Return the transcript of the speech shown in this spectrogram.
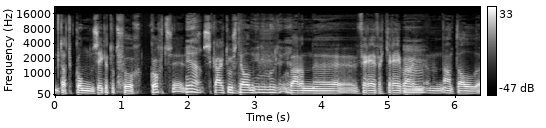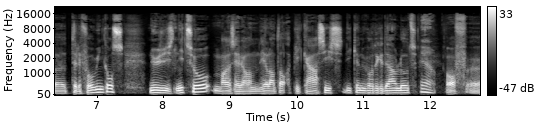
Dat kon zeker tot voor kort. Dus Ja. Sky-toestellen ja. waren eh, vrij verkrijgbaar in een aantal eh, telefoonwinkels. Nu is het niet zo, maar er zijn wel een heel aantal applicaties die kunnen worden gedownload. Ja. Of eh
